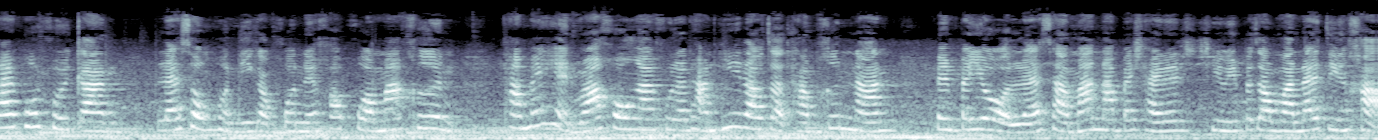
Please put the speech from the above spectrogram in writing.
ได้พูดคุยกัน และส่งผลดีกับคนในครอบครัวมากขึ้นทำให้เห็นว่าโครงงานคุณธรรมที่เราจัดทำขึ้นนั้น เป็นประโยชน์และสามารถนำไปใช้ในชีวิตประจำวันได้จริงค่ะ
